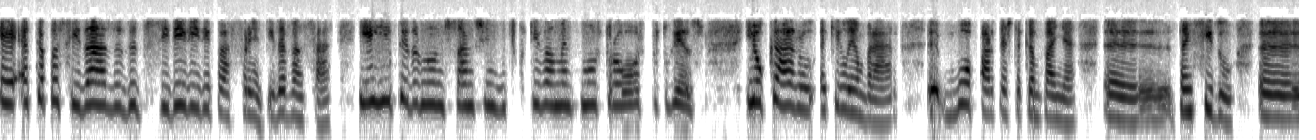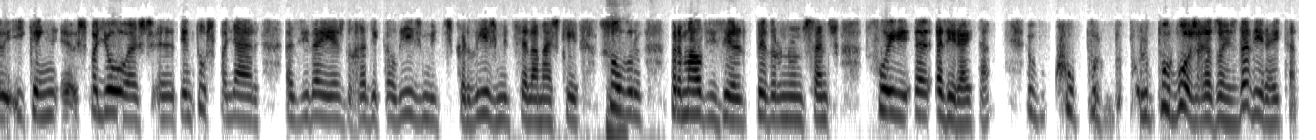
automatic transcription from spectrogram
é a capacidade de decidir e de ir para a frente e de avançar. E aí Pedro Nuno Santos indiscutivelmente demonstrou aos portugueses. E eu quero aqui lembrar, boa parte desta campanha tem sido, e quem espalhou as, tentou espalhar as ideias de radicalismo e de esquerdismo e de sei lá mais que sobre, para mal dizer, Pedro Nuno Santos, foi a direita por, por, por, boas razões da direita,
